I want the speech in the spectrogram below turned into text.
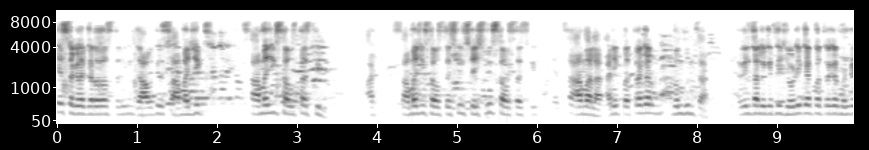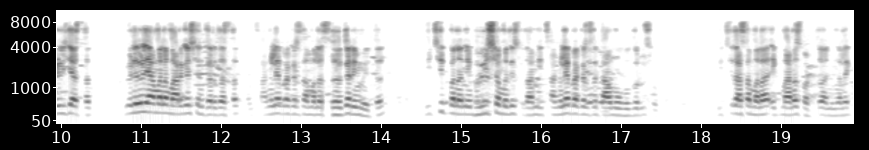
हे सगळं करत असताना गावातील सामाजिक सामाजिक संस्था असतील सामाजिक संस्था असतील शैक्षणिक संस्था असतील यांचा आम्हाला आणि पत्रकार बंधूंचा हवेल तालुक्यातले जेवढी काही पत्रकार मंडळी जी असतात वेळोवेळी आम्हाला मार्गदर्शन करत असतात आणि चांगल्या प्रकारचं आम्हाला सहकार्य मिळतं. निश्चितपणाने भविष्यामध्ये सुद्धा आम्ही चांगल्या प्रकारचं काम उभं करू शकतो. निश्चित असा मला एक मानस वाटतो आणि मला एक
